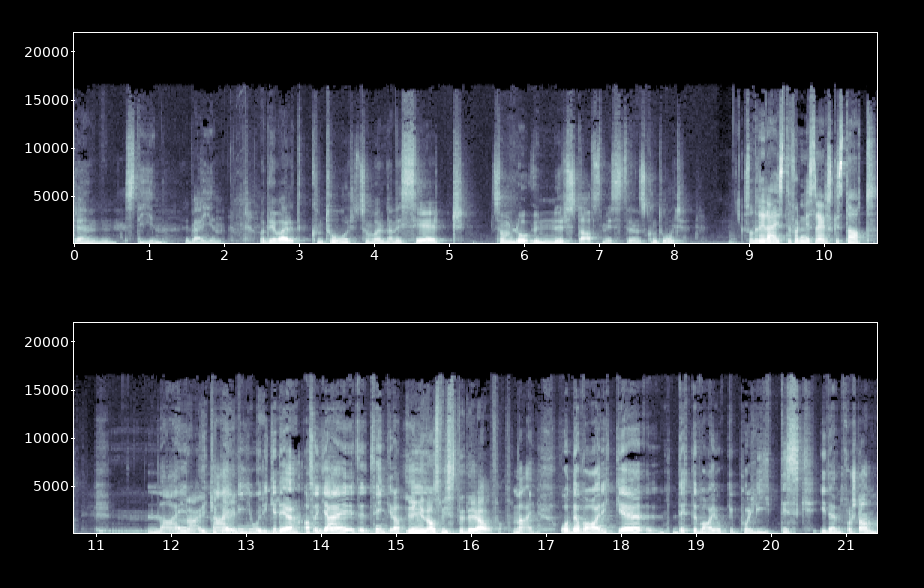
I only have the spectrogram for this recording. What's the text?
Den stien, veien. Og det var et kontor som var organisert Som lå under statsministerens kontor. Så dere reiste for den israelske stat? Nei, Nei, nei, vi gjorde ikke det. Altså, jeg tenker at vi- Ingen av oss visste det, iallfall. Nei. Og det var ikke Dette var jo ikke politisk i den forstand.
